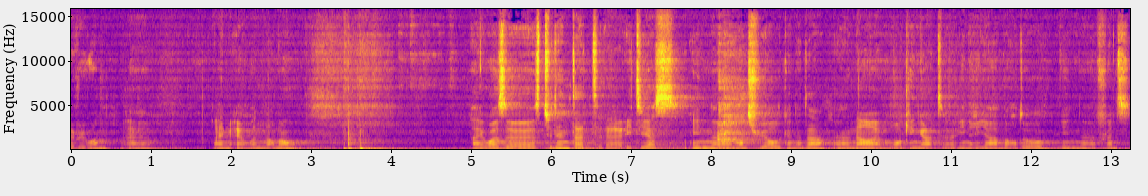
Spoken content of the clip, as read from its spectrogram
everyone. Uh, I'm Erwan Normand. I was a student at uh, ETS in uh, Montreal, Canada. Uh, now I'm working at uh, INRIA Bordeaux in uh, France.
